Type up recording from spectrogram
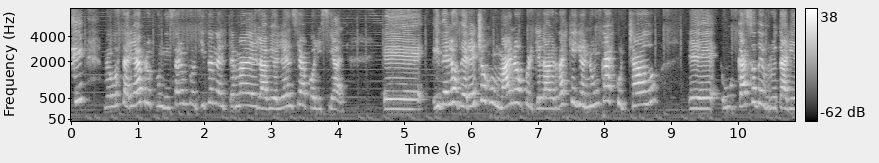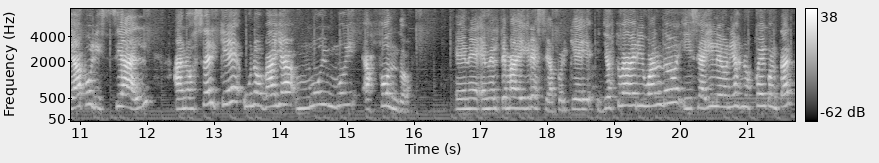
sí, me gustaría profundizar un poquito en el tema de la violencia policial eh, y de los derechos humanos, porque la verdad es que yo nunca he escuchado eh, un caso de brutalidad policial, a no ser que uno vaya muy, muy a fondo en, el tema de Grecia, porque yo estuve averiguando y si ahí Leonidas nos puede contar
